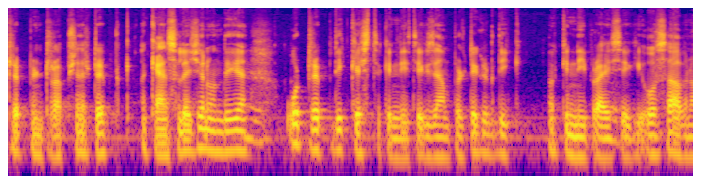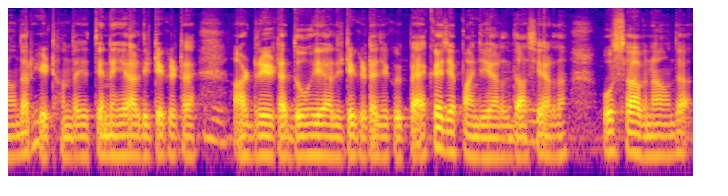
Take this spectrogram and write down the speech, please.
ਟ੍ਰਿਪ ਇੰਟਰਪਸ਼ਨ ਟ੍ਰਿਪ ਕੈਂਸਲੇਸ਼ਨ ਹੁੰਦੀ ਆ ਉਹ ਟ੍ਰਿਪ ਦੀ ਕਿਸ਼ਤ ਕਿੰਨੀ ਸੀ? ਐਗਜ਼ਾਮਪਲ ਟਿਕਟ ਦੀ ਕਿੰਨੀ ਪ੍ਰਾਈਸ ਸੀਗੀ? ਉਸ ਹਿਸਾਬ ਨਾਲ ਉਹਦਾ ਰੇਟ ਹੁੰਦਾ ਜੇ 3000 ਦੀ ਟਿਕਟ ਹੈ ਆਡ ਰੇਟ ਹੈ 2000 ਦੀ ਟਿਕਟ ਹੈ ਜੇ ਕੋਈ ਪੈਕੇਜ ਹੈ 5000 ਦਾ 10000 ਦਾ ਉਸ ਹਿਸਾਬ ਨਾਲ ਉਹਦਾ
